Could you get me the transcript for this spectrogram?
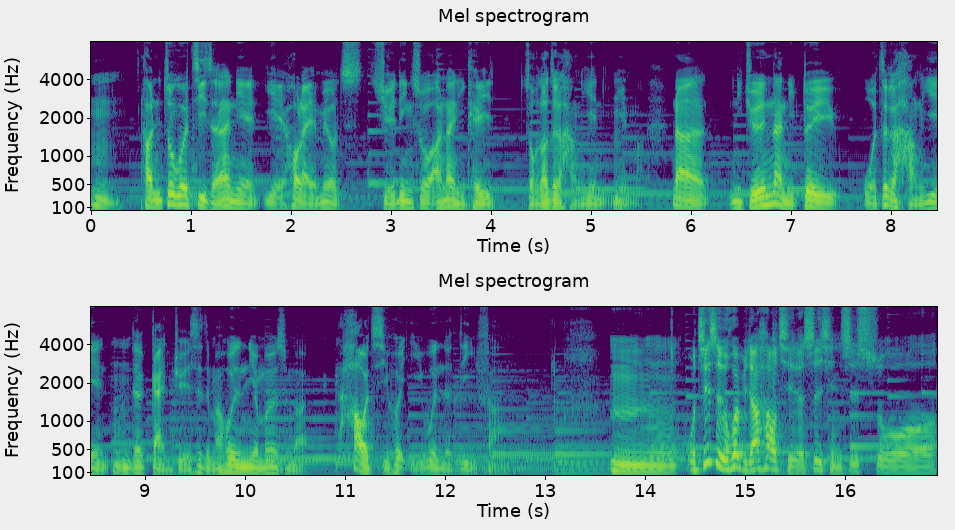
嗯，好，你做过记者，那你也也后来也没有决定说啊，那你可以走到这个行业里面嘛？那你觉得，那你对我这个行业，你的感觉是怎么样？或者你有没有什么好奇或疑问的地方？嗯，我其实会比较好奇的事情是说，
